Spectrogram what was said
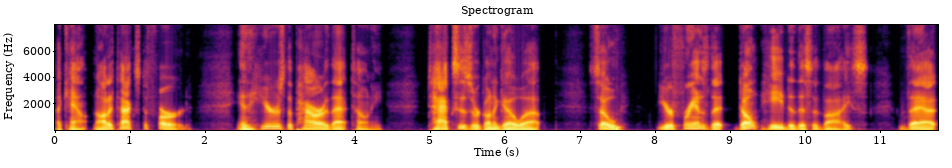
account, not a tax deferred. And here's the power of that, Tony taxes are going to go up. So, your friends that don't heed to this advice, that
